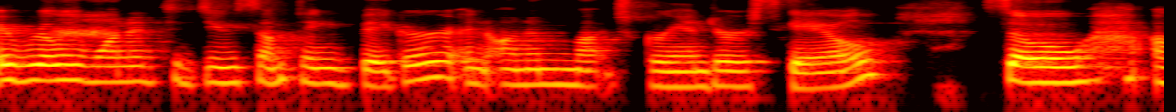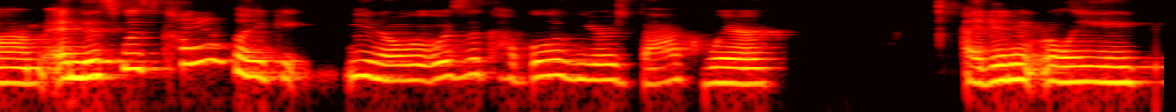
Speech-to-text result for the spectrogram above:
I really wanted to do something bigger and on a much grander scale. So, um, and this was kind of like, you know, it was a couple of years back where I didn't really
